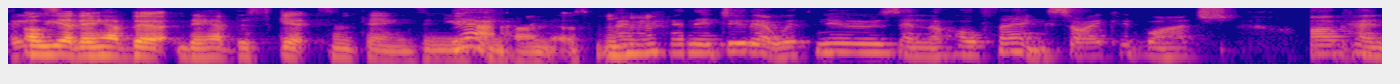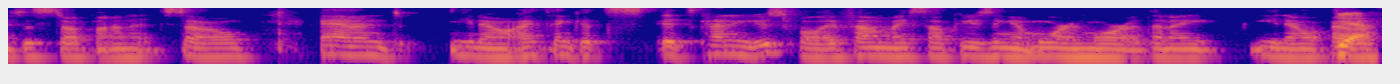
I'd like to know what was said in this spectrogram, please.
right? Oh yeah, they have the they have the skits and things, and you Yeah. can find those. I Mhm. mean, and they do that with news and the whole thing so i could watch all kinds of stuff on it so and you know i think it's it's kind of useful i found myself using it more and more than i you know Yes,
